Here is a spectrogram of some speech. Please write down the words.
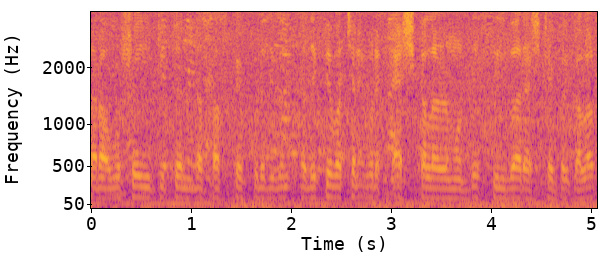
তারা অবশ্যই ইউটিউব চ্যানেলটা সাবস্ক্রাইব করে দেবেন। এটা দেখতে পাচ্ছেন এবারে অ্যাশ কালারের মধ্যে সিলভার অ্যাশ টাইপের কালার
